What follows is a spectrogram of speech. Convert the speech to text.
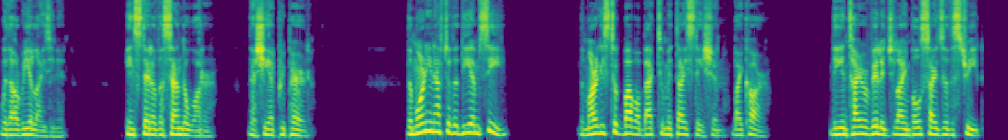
without realizing it, instead of the sandal water that she had prepared. The morning after the DMC, the Margis took Baba back to Mitai station by car. The entire village lined both sides of the street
